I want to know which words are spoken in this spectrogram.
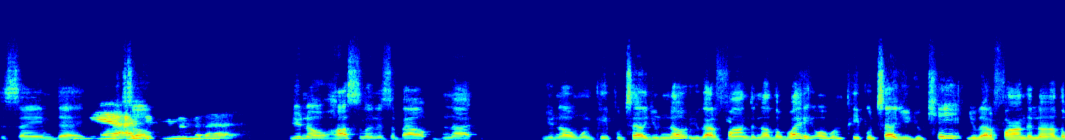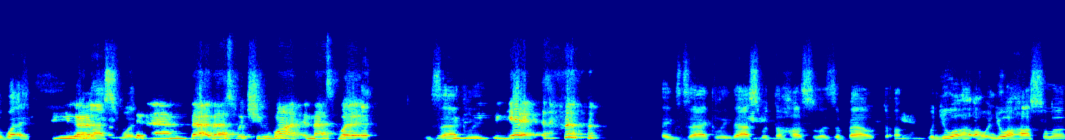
the same day Yeah, So- I remember that. you know, hustling is about not, you know, when people tell you no, you got to find another way, or when people tell you you can't, you got to find another way. And you got that's to what- prove to them that that's what you want, and that's what Exactly, you need to get. exactly. That's what the hustle is about. Uh, Yeah. When you are when you're a hustler,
